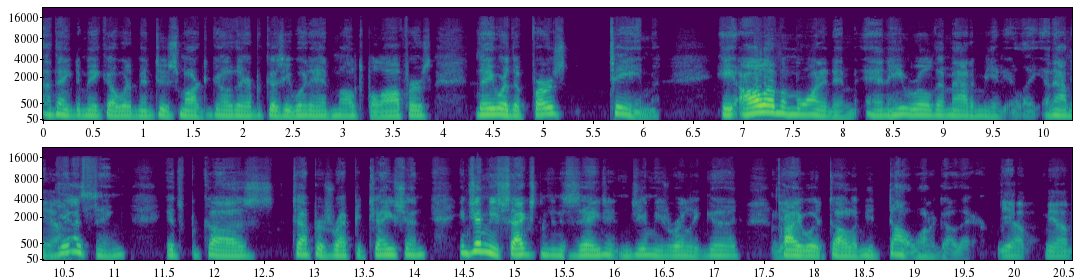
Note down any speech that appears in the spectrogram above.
I think DeMeco would have been too smart to go there because he would have had multiple offers. They were the first team he all of them wanted him and he ruled them out immediately. And i'm yeah. guessing it's because tepper's reputation and jimmy sexton is his agent and jimmy's really good probably yeah. would have told him you don't want to go there. Yep yep.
